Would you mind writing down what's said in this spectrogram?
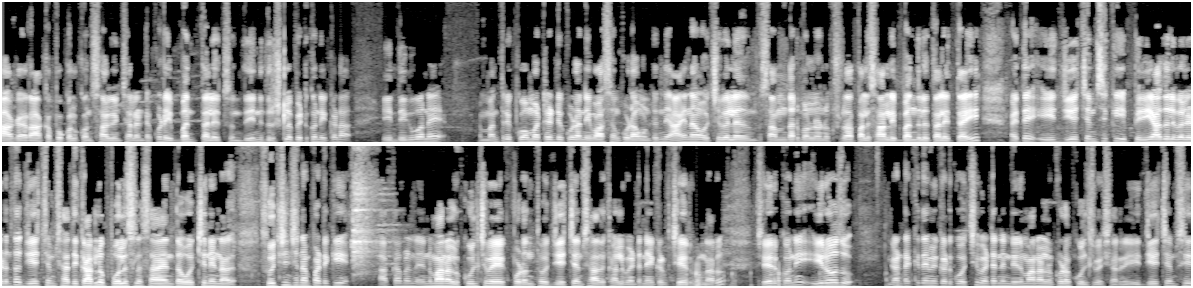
రాక రాకపోకలు కొనసాగించాలంటే కూడా ఇబ్బంది తలెత్తుంది. దీన్ని దృష్టిలో పెట్టుకొని ఇక్కడ ఈ దిగువనే మంత్రి కోమటిరెడ్డి కూడా నివాసం కూడా ఉంటుంది. ఆయన వచ్చి వెళ్ళే సందర్భంలో కూడా పలుసార్లు ఇబ్బందులు తలెత్తాయి. అయితే ఈ జిహెచ్ఎంసీకి ఫిర్యాదులు వెళ్ళడంతో జిహెచ్ఎంసీ అధికారులు పోలీసుల సాయంతో వచ్చి నిన్న సూచించినప్పటికీ అక్రమ నిర్మాణాలు కూల్చివేయకపోవడంతో జిహెచ్ఎంసీ అధికారులు వెంటనే ఇక్కడికి చేరుకున్నారు. చేరుకొని ఈరోజు గంట క్రితం ఇక్కడికి వచ్చి వెంటనే నిర్మాణాలను కూడా కూల్చివేశారు. ఈ జిహెచ్ఎంసీ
